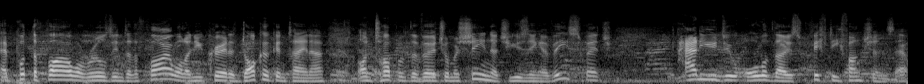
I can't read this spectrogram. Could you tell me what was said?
and put the firewall rules into the firewall and you create a Docker container on top of the virtual machine that's using a vSwitch, how do you do all of those 50 functions at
